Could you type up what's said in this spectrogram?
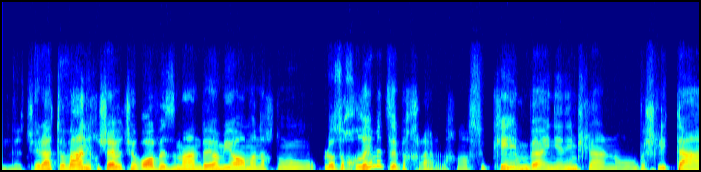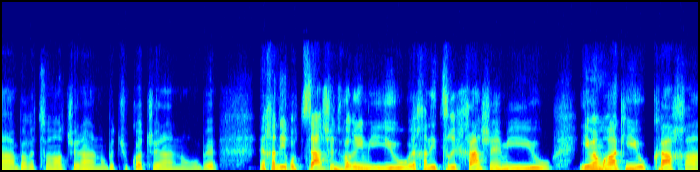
זאת שאלה טובה, אני חושבת שרוב הזמן ביום יום אנחנו לא זוכרים את זה בכלל, אנחנו עסוקים בעניינים שלנו, בשליטה, ברצונות שלנו, בתשוקות שלנו, באיך אני רוצה שדברים יהיו, איך אני צריכה שהם יהיו, אם הם רק יהיו ככה,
